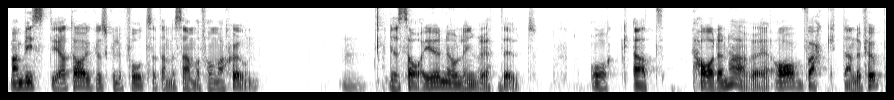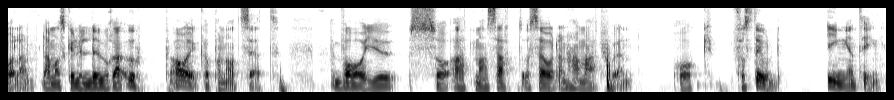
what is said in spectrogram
man visste ju att AIK skulle fortsätta med samma formation. Mm. Det sa ju Norling rätt ut. Och att ha den här avvaktande fotbollen, där man skulle lura upp AIK på något sätt, var ju så att man satt och såg den här matchen och förstod ingenting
